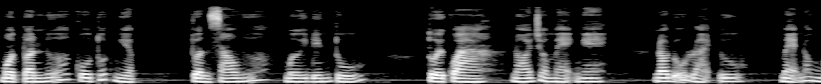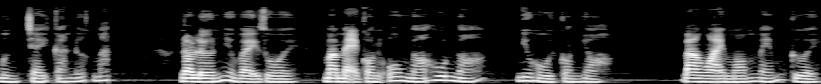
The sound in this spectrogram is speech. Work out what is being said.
một tuần nữa cô tốt nghiệp, tuần sau nữa mới đến Tú. Tối qua nói cho mẹ nghe, nó đỗ loại ưu, mẹ nó mừng cháy cả nước mắt. Nó lớn như vậy rồi mà mẹ còn ôm nó hôn nó như hồi còn nhỏ. Bà ngoại móm mém cười,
